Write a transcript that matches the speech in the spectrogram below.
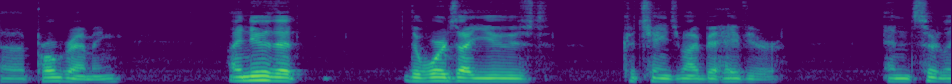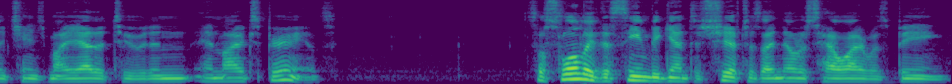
uh, programming, I knew that the words I used could change my behavior and certainly change my attitude and, and my experience. So slowly the scene began to shift as I noticed how I was being.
